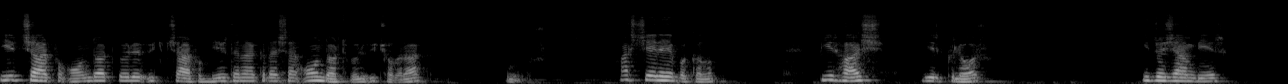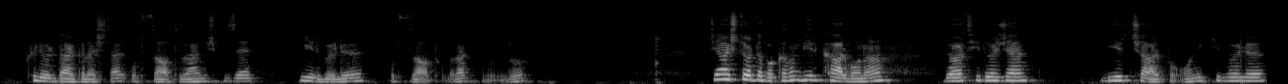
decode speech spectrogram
1 çarpı 14 bölü 3 çarpı 1'den arkadaşlar 14 bölü 3 olarak bulunur. HCl'ye bakalım. 1H, 1 klor, hidrojen 1, klorür de arkadaşlar 36 vermiş bize. 1 bölü 36 olarak bulundu. CH4'e bakalım. 1 karbona, 4 hidrojen, 1 çarpı 12 bölü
